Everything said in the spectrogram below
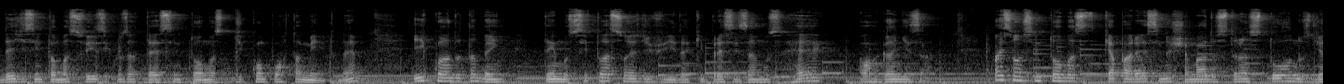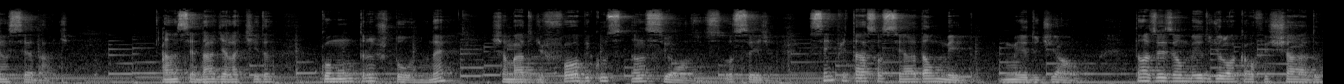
desde sintomas físicos até sintomas de comportamento, né? E quando também temos situações de vida que precisamos reorganizar. Quais são os sintomas que aparecem nos chamados transtornos de ansiedade? A ansiedade ela é tida como um transtorno, né? Chamado de fóbicos ansiosos, ou seja, sempre está associada ao medo, medo de algo. Então, às vezes é o medo de local fechado,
